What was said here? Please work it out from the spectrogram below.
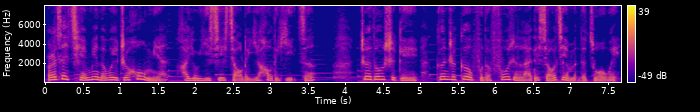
而在前面的位置后面还有一些小了一号的椅子，这都是给跟着各府的夫人来的小姐们的座位。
